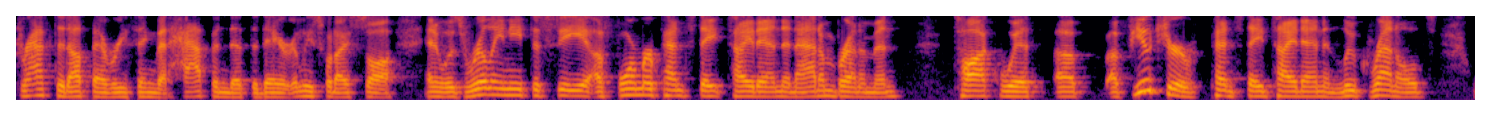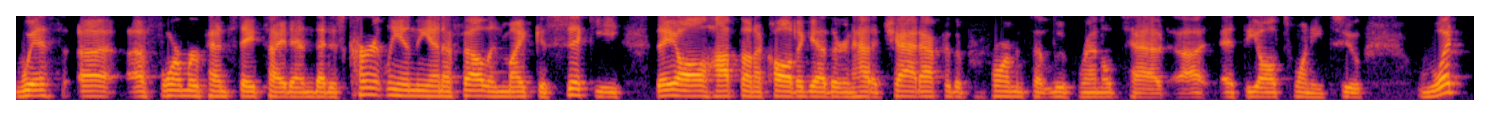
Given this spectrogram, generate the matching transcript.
drafted up everything that happened at the day, or at least what I saw, and it was really neat to see a former Penn State tight end and Adam Breneman talk with a, a, future Penn State tight end and Luke Reynolds with a, a, former Penn State tight end that is currently in the NFL and Mike Gesicki. They all hopped on a call together and had a chat after the performance that Luke Reynolds had uh, at the All 22. What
